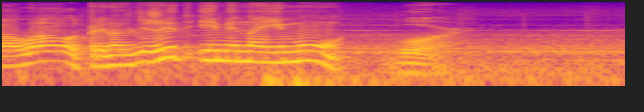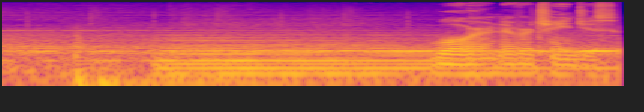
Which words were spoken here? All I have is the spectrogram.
Fallout принадлежит именно ему. War. War never changes.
